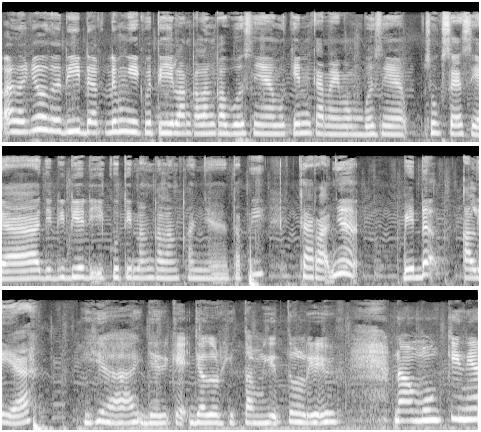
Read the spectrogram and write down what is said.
anaknya otodidak dia mengikuti langkah-langkah bosnya mungkin karena emang bosnya sukses ya jadi dia diikuti langkah-langkahnya tapi caranya beda kali ya Iya, jadi kayak jalur hitam gitu, Liv. Nah, mungkin ya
